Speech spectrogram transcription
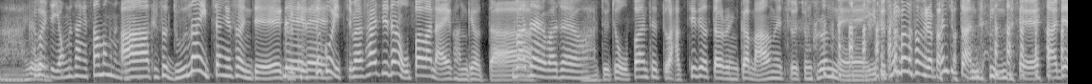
아, 그걸 이제 영상에 써먹는 거죠. 아 그래서 누나 입장에서 이제 그렇게 네, 네. 쓰고 있지만 사실은 오빠와 나의 관계였다. 맞아요, 맞아요. 아, 또, 또 오빠한테 또 악질이었다 그러니까 마음에 또 좀 그렇네. 이게 또 생방송이라 편집도 안 되는데. 아, 이제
